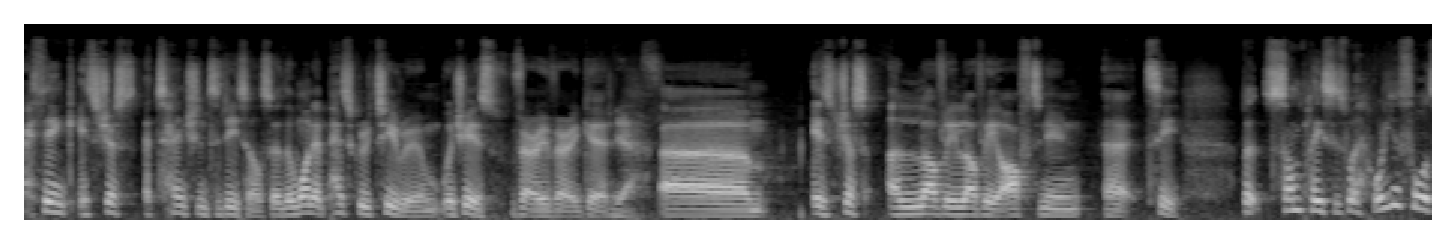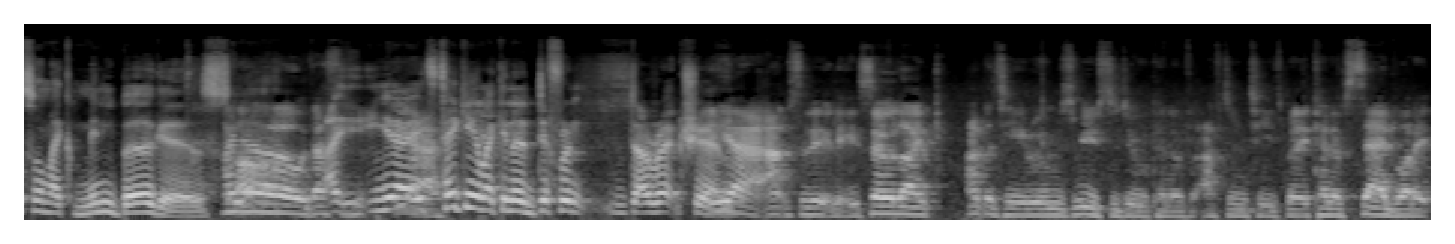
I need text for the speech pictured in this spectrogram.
I think it's just attention to detail. So the one at Pettigrew Tea Room, which is very, very good, Yes. um, is just a lovely, lovely afternoon uh, tea. But some places, what what are your thoughts on like mini burgers? I know, that's- I- yeah, yeah. it's taking it like in a different direction. Yeah, absolutely. So, like at the tea rooms, we used to do kind of afternoon teas, but it kind of said what it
